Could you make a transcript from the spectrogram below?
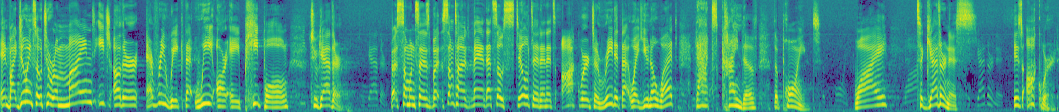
And by doing so, to remind each other every week that we are a people together. Someone says, but sometimes, man, that's so stilted and it's awkward to read it that way. You know what? That's kind of the point. Why? Togetherness is awkward.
